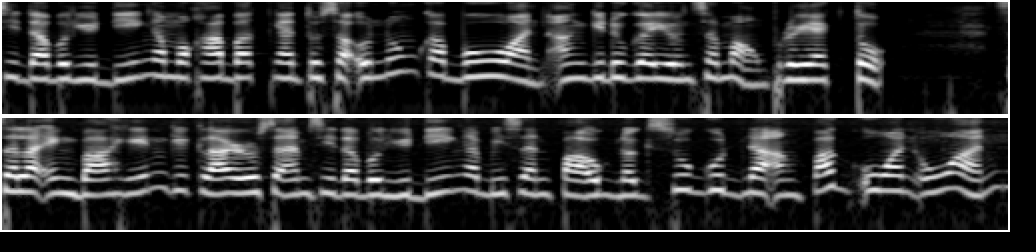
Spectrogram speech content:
MCWD nga mokabat ngadto sa unom ka buwan ang gidugayon sa maong proyekto. Sa laing bahin, giklaro sa MCWD nga bisan pa og nagsugod na ang pag-uwan-uwan,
